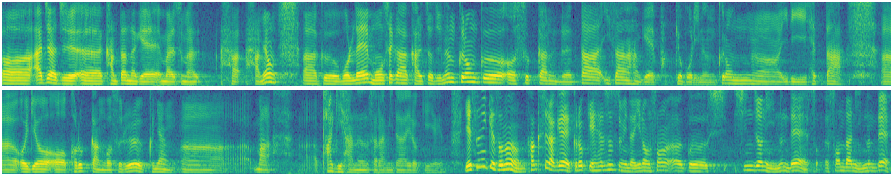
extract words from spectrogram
어, 아주 아주 어, 간단하게 말씀할 하 면 아, 그 원래 모세가 가르쳐주는 그런 그 어, 습관을 다 이상하게 바뀌어 버리는 그런 어, 일이 했다. 아, 오히려 어, 거룩한 것을 그냥 어, 막 파기하는 사람이다 이렇게 예수님께서는 확실하게 그렇게 해줬습니다. 이런 선, 어, 그 신전이 있는데 선단이 있는데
